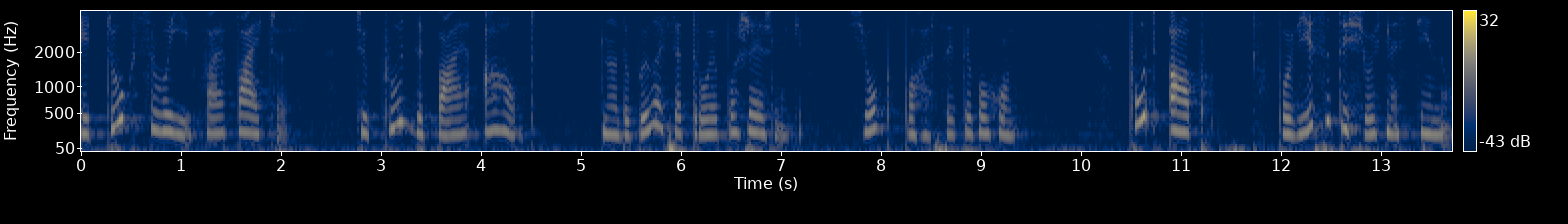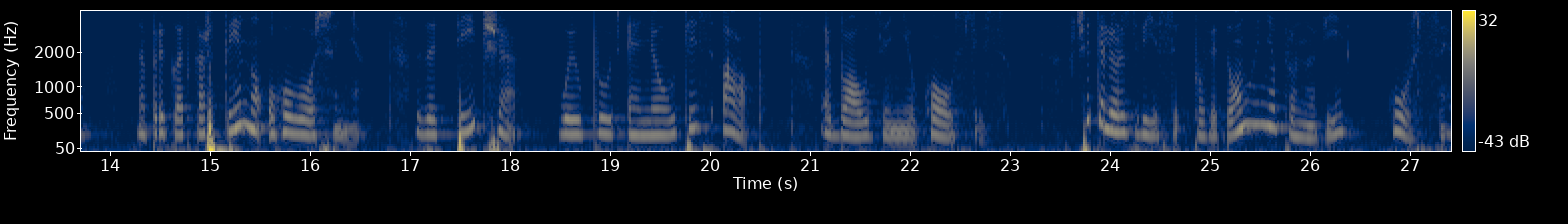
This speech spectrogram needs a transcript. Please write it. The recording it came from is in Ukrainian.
It took three firefighters to put the fire out. Знадобилося троє пожежників, щоб погасити вогонь. Put up – повісити щось на стіну. Наприклад, картину оголошення. The teacher will put a notice up about the new courses. Вчитель розвісить повідомлення про нові курси.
